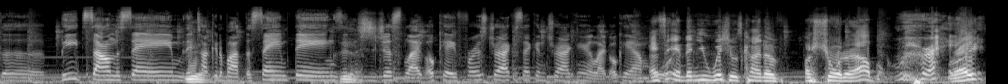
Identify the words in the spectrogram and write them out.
the beats sound the same. They're Yeah. talking about the same things, and Yeah. it's just like okay, first track, second track, and you're like okay, I'm and, bored. And then you wish it was kind of a shorter album, right? right?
